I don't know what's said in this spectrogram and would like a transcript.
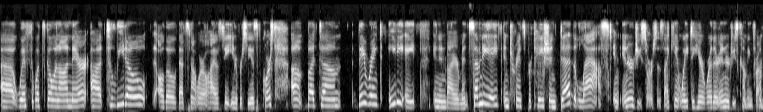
uh, with what's going on there. Uh, Toledo, although that's not where Ohio State University is, of course, um, but um, they ranked 88th in environment, 78th in transportation, dead last in energy sources. I can't wait to hear where their energy is coming from,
